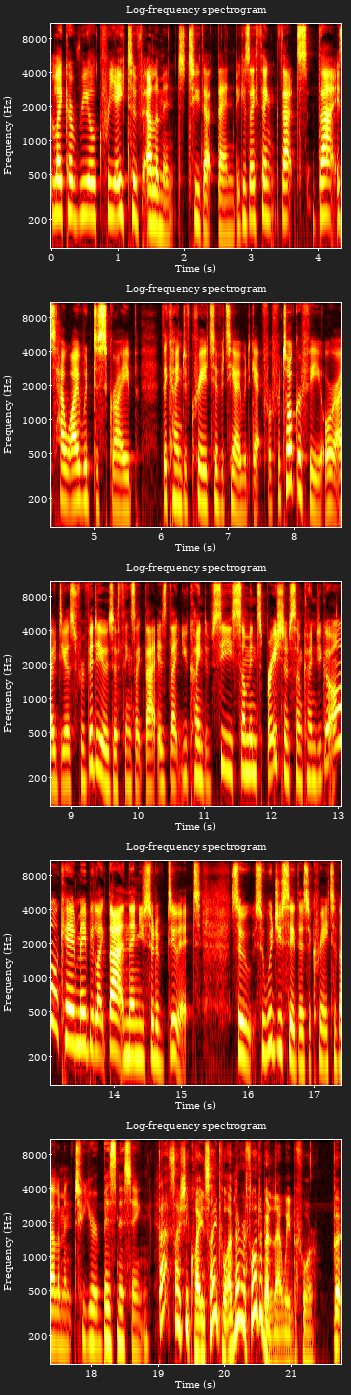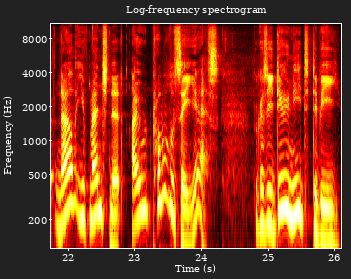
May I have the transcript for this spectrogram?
like a real creative element to that then? Because I think that's that is how I would describe the kind of creativity I would get for photography or ideas for videos or things like that. Is that you kind of see some inspiration of some kind, you go, oh, okay, maybe like that, and then you sort of do it. So, so would you say there's a creative element to your businessing? That's actually quite insightful. I've never thought about it that way before. But now that you've mentioned it, I would probably say yes, because you do need to be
